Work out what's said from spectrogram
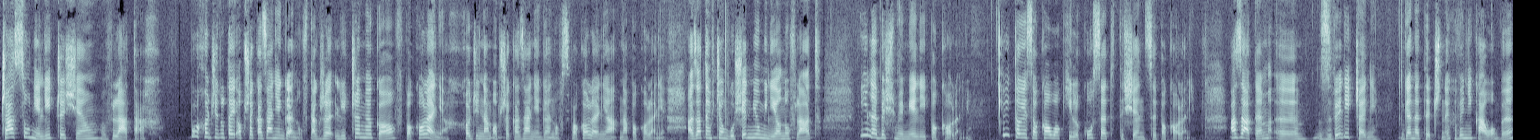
czasu nie liczy się w latach, bo chodzi tutaj o przekazanie genów, także liczymy go w pokoleniach. Chodzi nam o przekazanie genów z pokolenia na pokolenie. A zatem w ciągu 7 milionów lat ile byśmy mieli pokoleń? I to jest około kilkuset tysięcy pokoleń. A zatem y, z wyliczeń genetycznych wynikałoby,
